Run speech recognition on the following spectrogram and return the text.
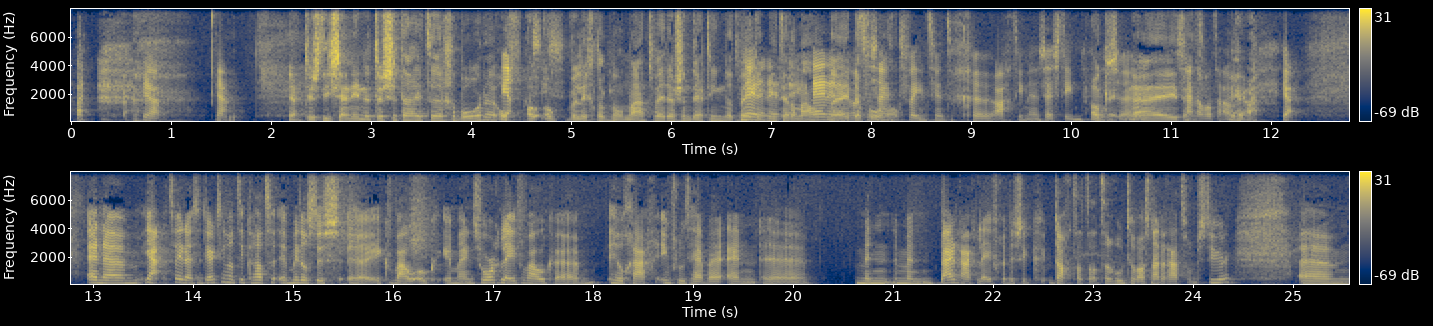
ja. Ja, Ja, dus die zijn in de tussentijd eh, geboren? Of Ja, ook, wellicht ook nog na 2013? Dat weet Nee, ik nee, niet nee, helemaal. Nee, nee, daarvoor ze zijn al. 22, eh, 18 en 16. Oké, dus, eh, nee, ze zijn dat- al wat ouder. ja. Ja. En ehm, ja, 2013, want ik had inmiddels dus... eh, ik wou ook in mijn zorgleven wou ik, ehm, heel graag invloed hebben en eh, mijn, bijdrage leveren. Dus ik dacht dat dat de route was naar de Raad van Bestuur. Ehm,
